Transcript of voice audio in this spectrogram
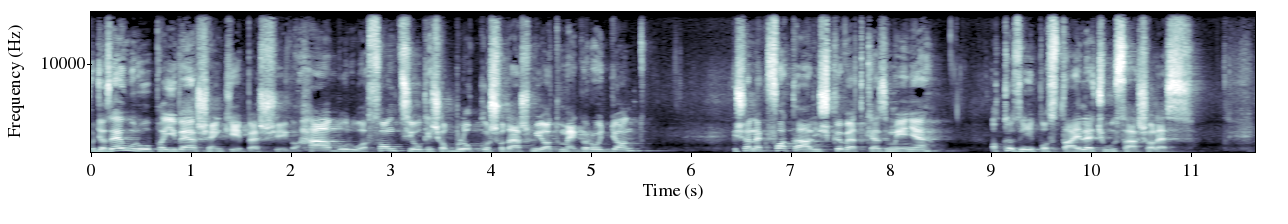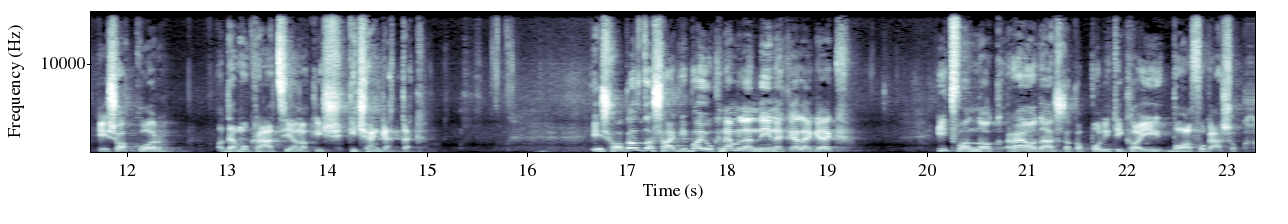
hogy az európai versenyképesség, a háború, a szankciók és a blokkosodás miatt megrodjant, és ennek fatális következménye a középosztály lecsúszása lesz. és akkor a demokráciának is kicsengettek. És ha a gazdasági bajok nem lennének elegek, itt vannak ráadásnak a politikai balfogások.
